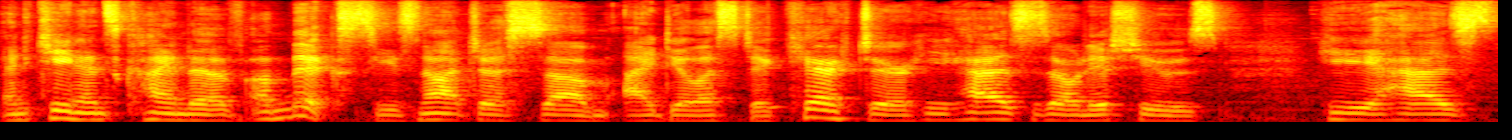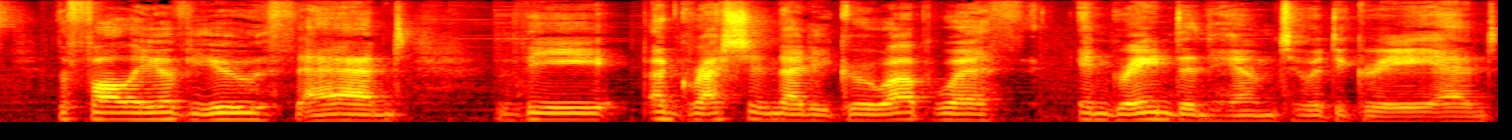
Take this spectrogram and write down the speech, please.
and Kenan's kind of a mix. He's not just some idealistic character. He has his own issues. He has the folly of youth and the aggression that he grew up with ingrained in him to a degree, and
